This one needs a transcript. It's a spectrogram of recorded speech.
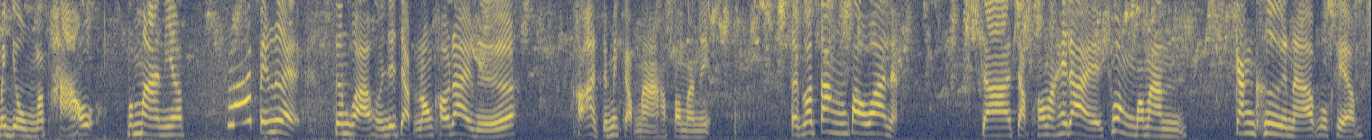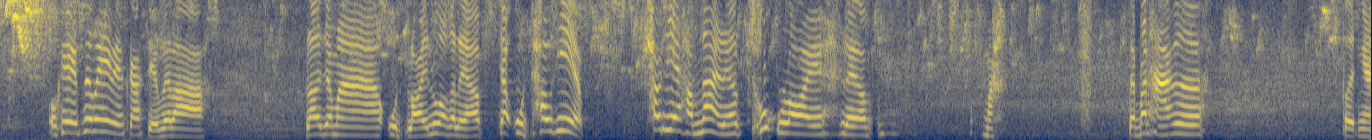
มะยมมะพร้าวประมาณเนี้ยครับลาไปเรื่อยจนกว่าผมจะจับน้องเขาได้หรือเขาอาจจะไม่กลับมาครับประมาณนี้ แต่ก็ตั้งเป้าว่าเนี่ย จะจับเขามาให้ได้ช่วงประมาณกลางคืนนะครับโอเคครับโอเค เพื่อไม่ให้เป็นการเสียเวลา เราจะมาอุดร้อยรั่วกันเลยครับ จะอุดเท่าที่แบบ เท่าที่จะทำได้เลยครับทุกรอยเลยครับมา แต่ปัญหาคือ เปิดไง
